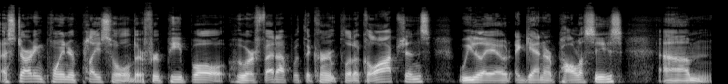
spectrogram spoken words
a starting point or placeholder for people who are fed up with the current political options. We lay out again our policies. Um,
